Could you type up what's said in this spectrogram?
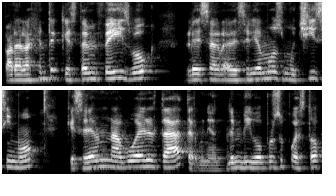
Para la gente que está en Facebook, les agradeceríamos muchísimo que se den una vuelta, terminando en vivo, por supuesto,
